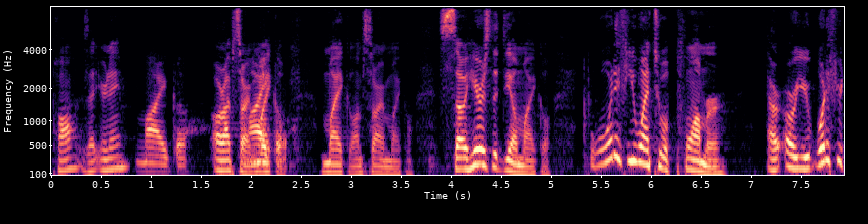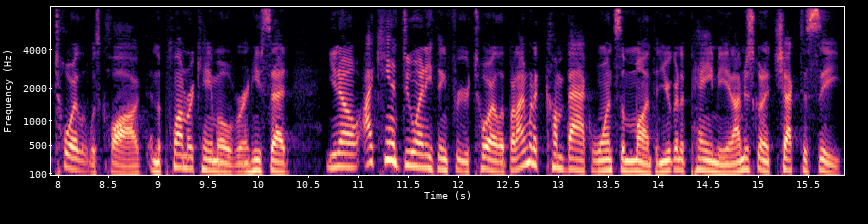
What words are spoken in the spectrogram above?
Paul, is that your name? Michael. Or I'm sorry, Michael. Michael. Michael. I'm sorry, Michael. So here's the deal, Michael. What if you went to a plumber, or, or you, what if your toilet was clogged and the plumber came over and he said, you know, I can't do anything for your toilet, but I'm going to come back once a month and you're going to pay me and I'm just going to check to see,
